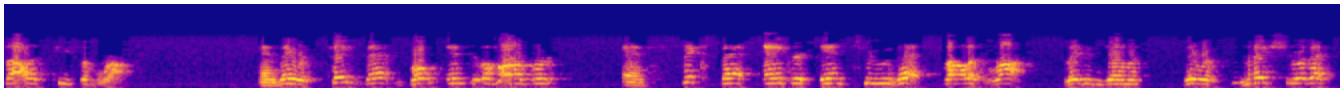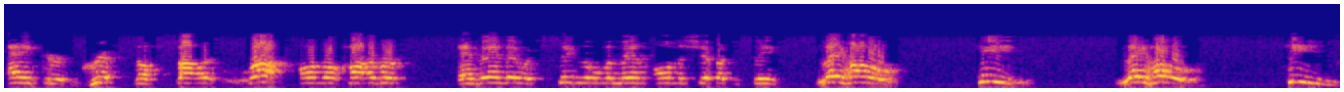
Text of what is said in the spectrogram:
solid piece of rock. And they would take that boat into the harbor and fix that anchor into that solid rock. Ladies and gentlemen, they would make sure that anchor gripped the solid rock on the harbor, and then they would signal the men on the ship at the sea, lay hold, heave, lay hold, heave,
